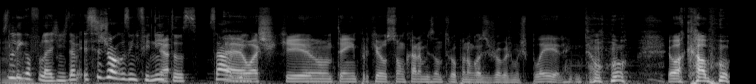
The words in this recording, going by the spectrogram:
Os League of Legends, deve- esses jogos infinitos, sabe? É, eu acho que não tem, porque eu sou um cara misantropo, eu não gosto de jogos de multiplayer, então eu acabo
